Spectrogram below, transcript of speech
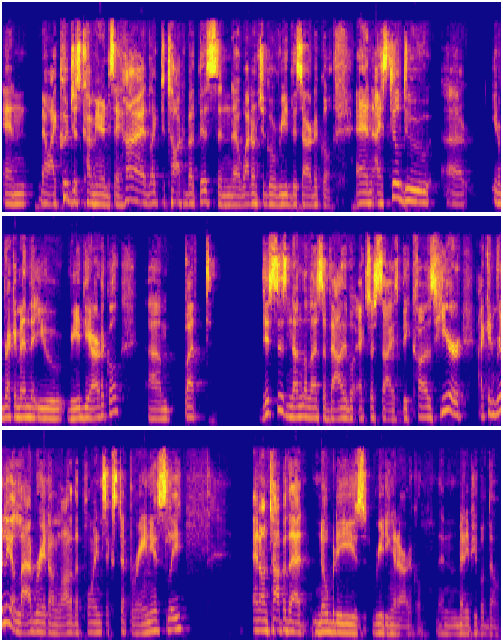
and now I could just come here and say, "Hi, I'd like to talk about this," and uh, why don't you go read this article? And I still do, uh, you know, recommend that you read the article. Um, but this is nonetheless a valuable exercise because here I can really elaborate on a lot of the points extemporaneously. And on top of that, nobody's reading an article, and many people don't.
